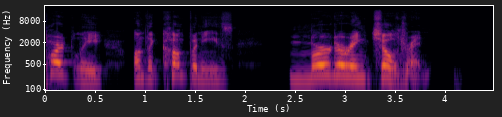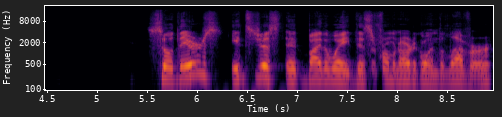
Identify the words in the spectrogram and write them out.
partly on the companies murdering children. So there's, it's just, by the way, this is from an article in The Lever,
